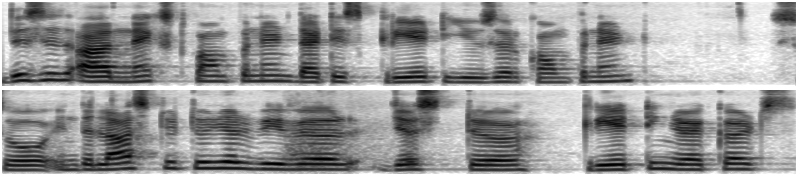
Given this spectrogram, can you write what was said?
this is our next component that is create user component. So in the last tutorial we were just uh, creating records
